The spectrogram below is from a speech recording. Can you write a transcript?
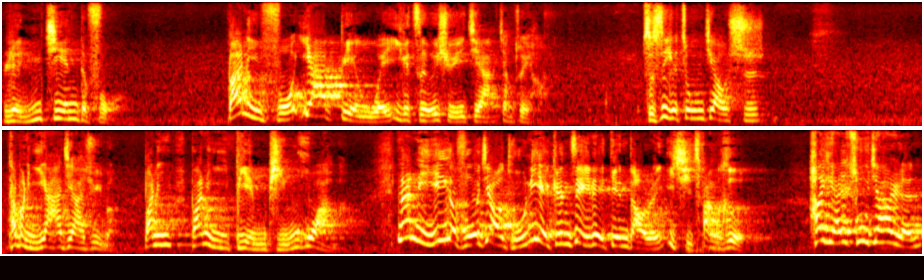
人间的佛，把你佛压扁为一个哲学家，这样最好。只是一个宗教师，他把你压下去嘛。把你把你扁平化嘛？那你一个佛教徒，你也跟这一类颠倒人一起唱和，而且还是出家人。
